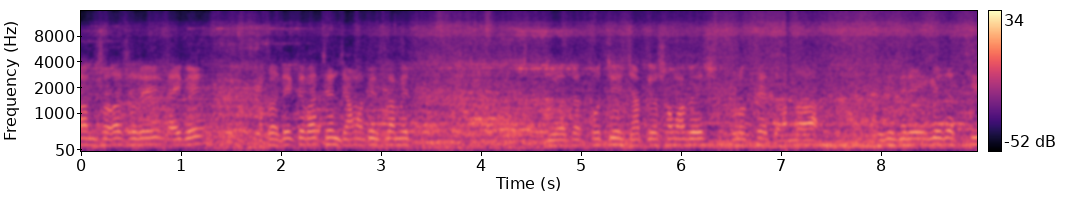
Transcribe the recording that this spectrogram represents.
আসলাম সরাসরি লাইভে আপনারা দেখতে পাচ্ছেন জামাত ইসলামের দুই হাজার পঁচিশ জাতীয় সমাবেশ উপলক্ষে আমরা ধীরে ধীরে এগিয়ে যাচ্ছি।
